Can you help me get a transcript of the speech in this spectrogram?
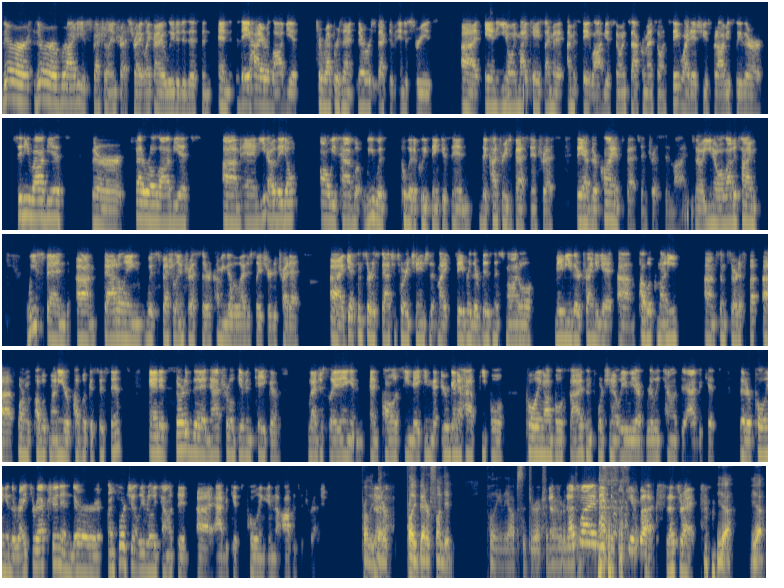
there are there are a variety of special interests, right? Like I alluded to this, and and they hire lobbyists to represent their respective industries. Uh, you know, in my case, I'm a I'm a state lobbyist, so in Sacramento on statewide issues. But obviously, there are city lobbyists, there are federal lobbyists, um, and you know, they don't always have what we would politically think is in the country's best interest they have their client's best interests in mind. So, you know, a lot of time we spend um, battling with special interests that are coming to the legislature to try to uh, get some sort of statutory change that might favor their business model. Maybe they're trying to get um, public money, um, some sort of uh, form of public money or public assistance. And it's sort of the natural give and take of legislating and, and policy making that you're going to have people pulling on both sides. Unfortunately, we have really talented advocates that are pulling in the right direction, and there are unfortunately really talented uh, advocates pulling in the opposite direction. Probably so, better, probably better funded, pulling in the opposite direction. That's, I would that's why I make the medium bucks. That's right. yeah, yeah.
